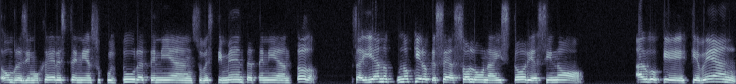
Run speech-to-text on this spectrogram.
hombres y mujeres, tenían su cultura, tenían su vestimenta, tenían todo. O sea, ya no, no quiero que sea solo una historia, sino algo que, que vean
